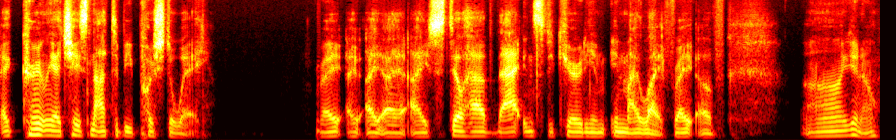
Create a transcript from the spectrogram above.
I currently, I chase not to be pushed away right? I, I i still have that insecurity in, in my life right? Of uh you know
